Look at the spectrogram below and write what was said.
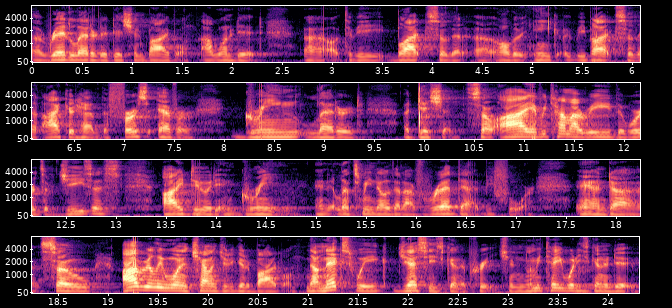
a, a red lettered edition Bible. I wanted it uh, to be black so that uh, all the ink would be black so that I could have the first ever green lettered edition. So I, every time I read the words of Jesus, I do it in green, and it lets me know that I've read that before. And uh, so I really want to challenge you to get a Bible. Now, next week, Jesse's going to preach, and let me tell you what he's going to do.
